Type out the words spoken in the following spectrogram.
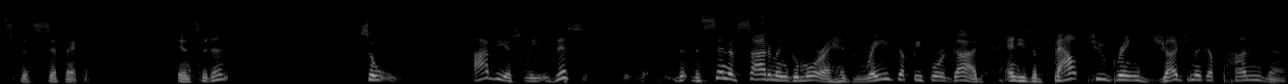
specific incident. So obviously, this the, the sin of Sodom and Gomorrah has raised up before God, and he's about to bring judgment upon them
